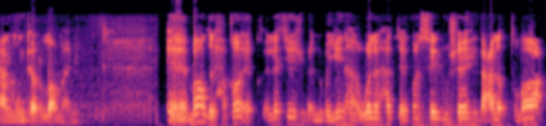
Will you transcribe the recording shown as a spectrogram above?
عن المنكر. اللهم آمين. بعض الحقائق التي يجب أن نبينها أولا حتى يكون السيد المشاهد على اطلاع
